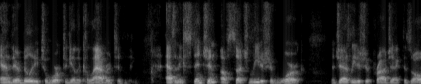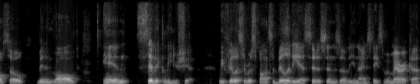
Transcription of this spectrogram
and their ability to work together collaboratively. As an extension of such leadership work, the Jazz Leadership Project has also been involved in civic leadership. We feel it's a responsibility as citizens of the United States of America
